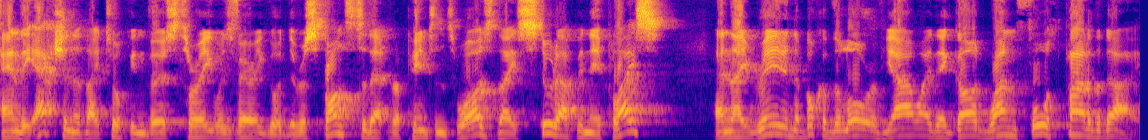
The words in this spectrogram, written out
And the action that they took in verse 3 was very good. The response to that repentance was they stood up in their place and they read in the book of the law of Yahweh their God one fourth part of the day.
